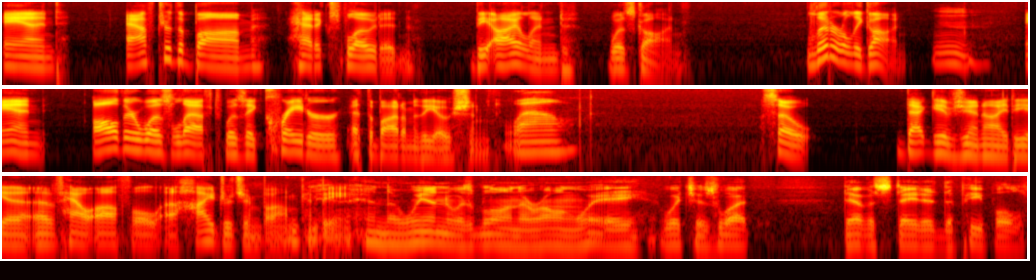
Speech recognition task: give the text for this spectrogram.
and after the bomb had exploded, the island was gone, literally gone. And all there was left was a crater at the bottom of the ocean. Wow. So that gives you an idea of how awful a hydrogen bomb can be. And the wind was blowing the wrong way, which is what devastated the people.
